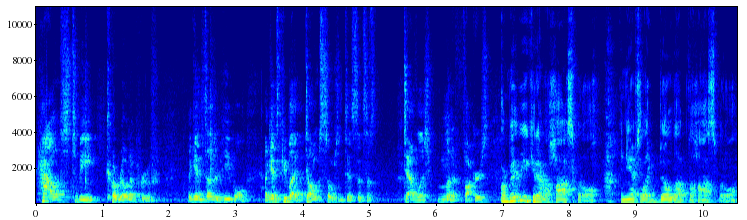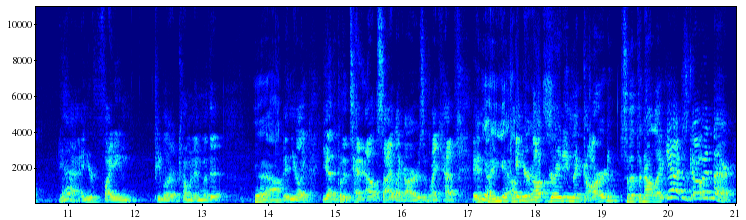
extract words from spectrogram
house to be corona proof against other people, against people that don't social distance. Devilish motherfuckers. Or maybe you could have a hospital, and you have to like build up the hospital. Yeah, and you're fighting people that are coming in with it. Yeah. And you're like, you have to put a tent outside like ours, and like have, and, Yeah, you and you're upgrading the guard so that they're not like, yeah, just go in there.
